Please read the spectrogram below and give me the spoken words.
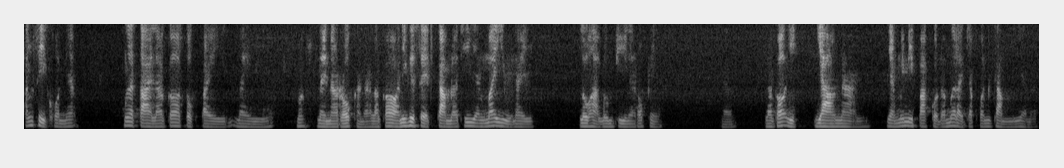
ทั้งสี่คนเนี้ยเมื่อตายแล้วก็ตกไปในในนรกนะแล้วก็นี่คือเศษกรรมแล้วที่ยังไม่อยู่ในโลหะลุมพีนรกเนี่ยนะแล้วก็อีกยาวนานยังไม่มีปรากฏว่าเมื่อไหร่จะพ้นกรรมนี้นะ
